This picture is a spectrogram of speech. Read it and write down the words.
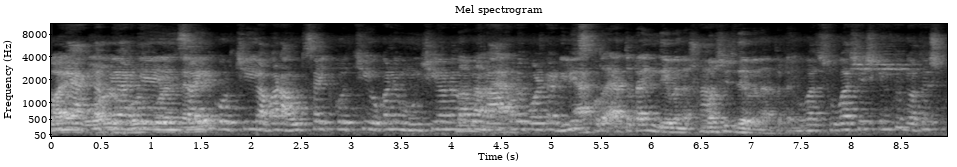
মানে একটা প্লেয়ারকে ইনসাইড করছি আবার আউটসাইড করছি ওখানে মুন্সিয়ানা না, না, না এত- করে বলটা রিলিজ এত এত টাইম দেবে না সুভাষিস দেবে না এত টাইম সুভাষ- কিন্তু যথেষ্ট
